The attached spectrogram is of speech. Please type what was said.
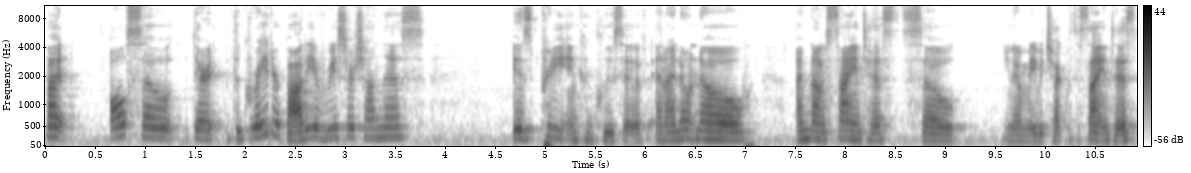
but also, there the greater body of research on this is pretty inconclusive, and I don't know. I'm not a scientist, so you know maybe check with a scientist.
